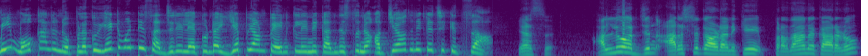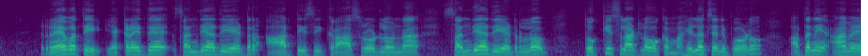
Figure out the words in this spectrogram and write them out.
మీ మోకాల నొప్పులకు ఎటువంటి సర్జరీ లేకుండా ఎపియాన్ పెయిన్ క్లినిక్ అందిస్తున్న అత్యాధునిక చికిత్స? ఎస్ అల్లు అర్జున్ అరెస్ట్ కావడానికి ప్రధాన కారణం రేవతి. ఎక్కడైతే సంధ్యా థియేటర్ ఆర్టీసీ క్రాస్ రోడ్లో ఉన్న సంధ్యా థియేటర్లో తొక్కిసలాట్లో ఒక మహిళ చనిపోవడం అతని ఆమె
